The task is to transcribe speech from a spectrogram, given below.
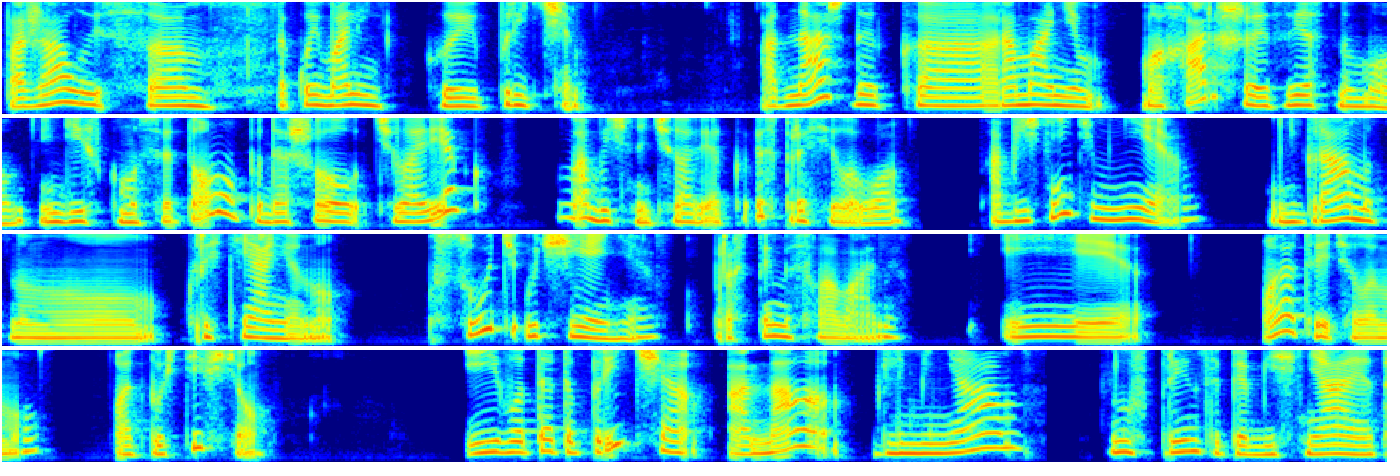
пожалуй, с такой маленькой притчи. Однажды к романе Махарша, известному индийскому святому, подошел человек, обычный человек, и спросил его, объясните мне, неграмотному крестьянину, суть учения простыми словами. И он ответил ему, отпусти все. И вот эта притча, она для меня, ну, в принципе, объясняет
